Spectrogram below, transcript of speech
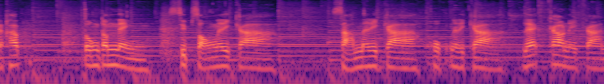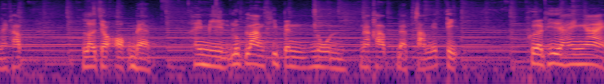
นะครับ ตรงตำแหน่ง 12 นาฬิกา 3 นาฬิกา 6 นาฬิกา และ 9 นาฬิกานะครับ เราจะออกแบบให้มีรูปร่างที่เป็นนูนนะครับแบบสามมิติ เพื่อที่จะให้ง่าย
